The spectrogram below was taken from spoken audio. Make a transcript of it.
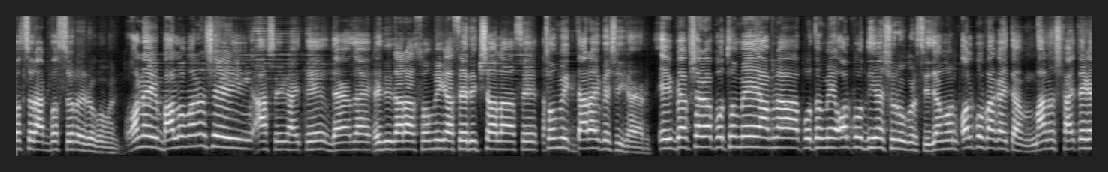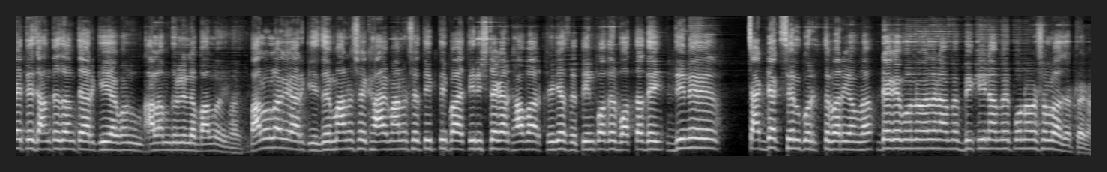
বছর, আট বছর এরকম অনেক ভালো মানুষই আসে খাইতে, দেখা যায়। এই যে, যারা শ্রমিক আছে, রিক্সাওয়ালা আছে, শ্রমিক তারাই বেশি খায় আর এই ব্যবসাটা প্রথমে আমরা প্রথমে অল্প দিয়ে শুরু করছি। যেমন অল্প পাকাইতাম, মানুষ খাইতে খাইতে জানতে জানতে আর কি এখন আলহামদুলিল্লাহ ভালোই হয়। ভালো লাগে আর কি যে মানুষে খায়, মানুষে তৃপ্তি পায়, তিরিশ টাকার খাবার, ঠিক আছে? তিন পদের বত্তা দেই। দিনে চার ডেক সেল করতে পারি আমরা। ডেকে মনে হলে নামে বিক্রি নামে পনেরো ষোলো হাজার টাকা।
